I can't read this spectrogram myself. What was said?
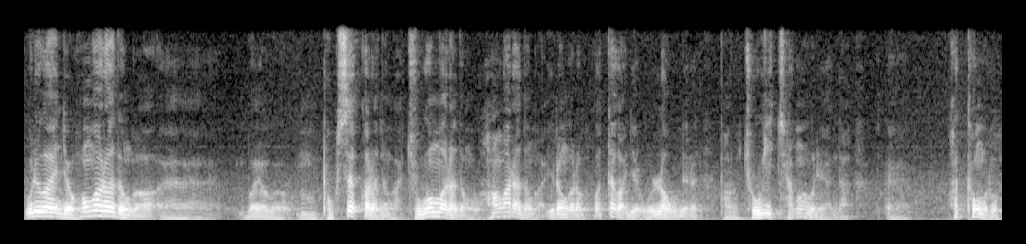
우리가 이제 홍화라든가 에, 뭐야 그 음, 복색화라든가 죽음화라든가 황화라든가 이런 거는 꽃대가 이제 올라오면은 바로 조기 창업을 해야 한다. 에, 화통으로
